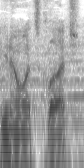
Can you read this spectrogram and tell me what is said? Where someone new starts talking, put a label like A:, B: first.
A: You know what's clutch?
